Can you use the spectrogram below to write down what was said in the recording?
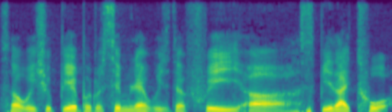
So we should be able to simulate with the free uh, Speedlight tool.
